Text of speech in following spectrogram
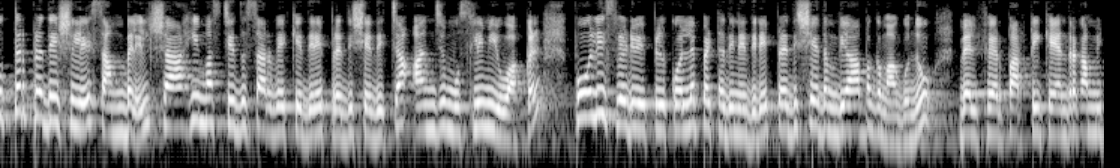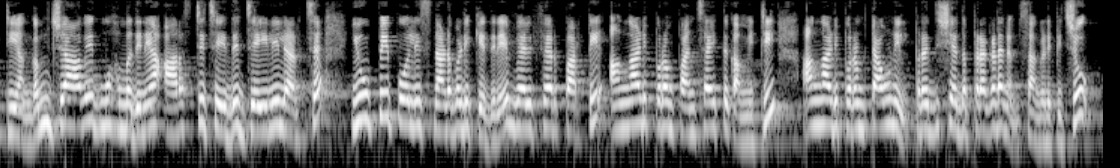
ഉത്തർപ്രദേശിലെ സമ്പലിൽ ഷാഹി മസ്ജിദ് സർവേക്കെതിരെ പ്രതിഷേധിച്ച അഞ്ച് മുസ്ലിം യുവാക്കൾ പോലീസ് വെടിവയ്പിൽ കൊല്ലപ്പെട്ടതിനെതിരെ പ്രതിഷേധം വ്യാപകമാകുന്നു. വെൽഫെയർ പാർട്ടി കേന്ദ്ര കമ്മിറ്റി അംഗം ജാവേദ് മുഹമ്മദിനെ അറസ്റ്റ് ചെയ്ത് ജയിലിൽ അടച്ച് യു പി പോലീസ് നടപടിക്കെതിരെ welfare party Angadippuram panchayat committee Angadippuram ടൌണിൽ പ്രതിഷേധ പ്രകടനം സംഘടിപ്പിച്ചു.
